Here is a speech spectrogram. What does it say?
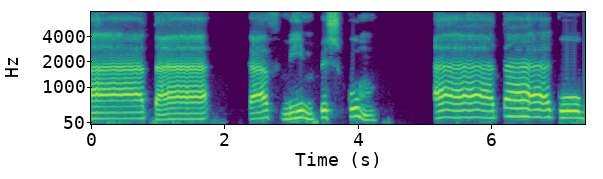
আতা কাফ মিম পেশকুম আতাকুম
